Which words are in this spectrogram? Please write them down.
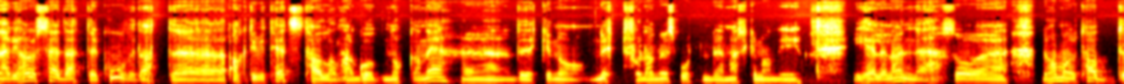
Nei, Vi har jo sett etter covid at uh, aktivitetstallene har gått noe ned. Uh, det er ikke noe nytt for langrennssporten, det merker man i, i hele landet. Så uh, nå har man jo tatt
